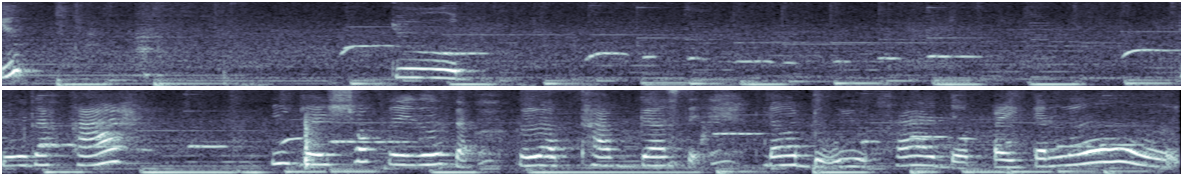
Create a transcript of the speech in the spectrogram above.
จึ๊บจุดดูนะคะนี่คือชอบไดโนเสาร์กำลังทำการเสร็จรอดูอยู่ค่ะเดี๋ยวไปกันเลย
